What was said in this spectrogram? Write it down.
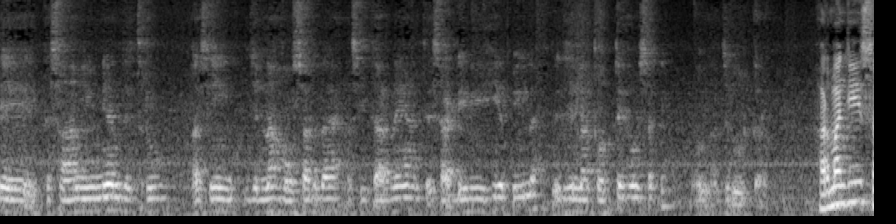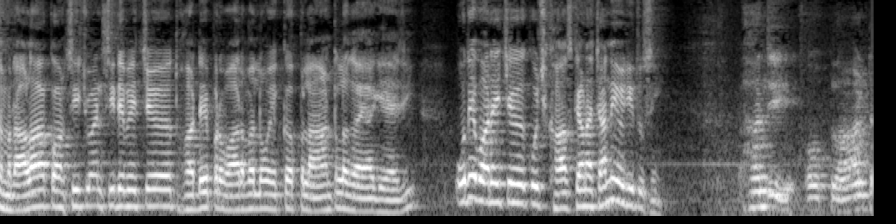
ਤੇ ਕਿਸਾਨ ਯੂਨੀਅਨ ਦੇ ਥਰੂ ਅਸੀਂ ਜਿੰਨਾ ਹੋ ਸਕਦਾ ਹੈ ਅਸੀਂ ਕਰ ਰਹੇ ਹਾਂ ਤੇ ਸਾਡੀ ਵੀ ਇਹੀ ਅਪੀਲ ਹੈ ਕਿ ਜਿੰਨਾ ਥੋਤੇ ਹੋ ਸਕੇ ਉਹਨਾਂ ਜ਼ਰੂਰ ਕਰੋ। ਹਰਮਨ ਜੀ, ਸਮਰਾਲਾ ਕਨਸਟੀਚੁਐਂਸੀ ਦੇ ਵਿੱਚ ਤੁਹਾਡੇ ਪਰਿਵਾਰ ਵੱਲੋਂ ਇੱਕ ਪਲਾਂਟ ਲਗਾਇਆ ਗਿਆ ਹੈ ਜੀ। ਉਹਦੇ ਬਾਰੇ 'ਚ ਕੁਝ ਖਾਸ ਕਹਿਣਾ ਚਾਹੁੰਦੇ ਹੋ ਜੀ ਤੁਸੀਂ? ਹਾਂਜੀ, ਉਹ ਪਲਾਂਟ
